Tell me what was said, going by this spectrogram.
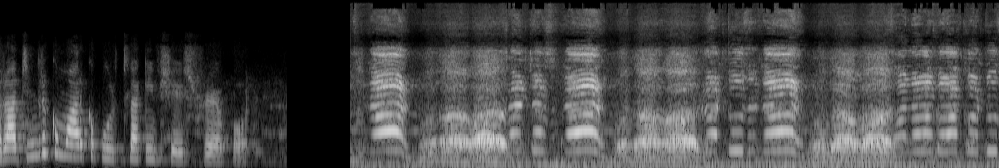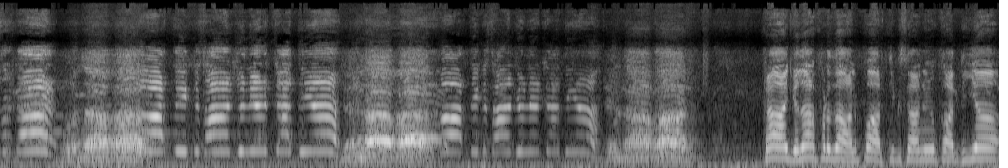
राजेंद्र कुमार कपूरथला की विशेष रिपोर्ट। ਤਾਂ ਜ਼ਿਲ੍ਹਾ ਪ੍ਰਧਾਨ ਭਾਰਤੀ ਕਿਸਾਨ ਯੂਨੀਅਨ ਕਾਦੀਆਂ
